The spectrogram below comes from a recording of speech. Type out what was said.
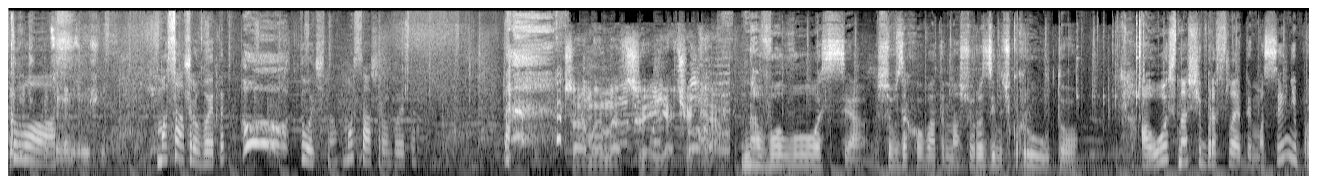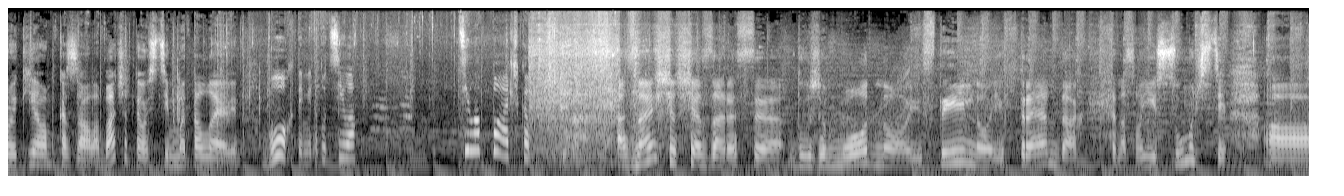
Клас. Масаж робити. О, точно, масаж робити. Саме на це я чекав. На волосся, щоб заховати нашу розиночку. Круто. А ось наші браслети масині, про які я вам казала. Бачите, ось ці металеві. Бог ти мій, та тут ціла, ціла пачка. А знаєш, що ще зараз е, дуже модно і стильно, і в трендах на своїй сумочці а,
